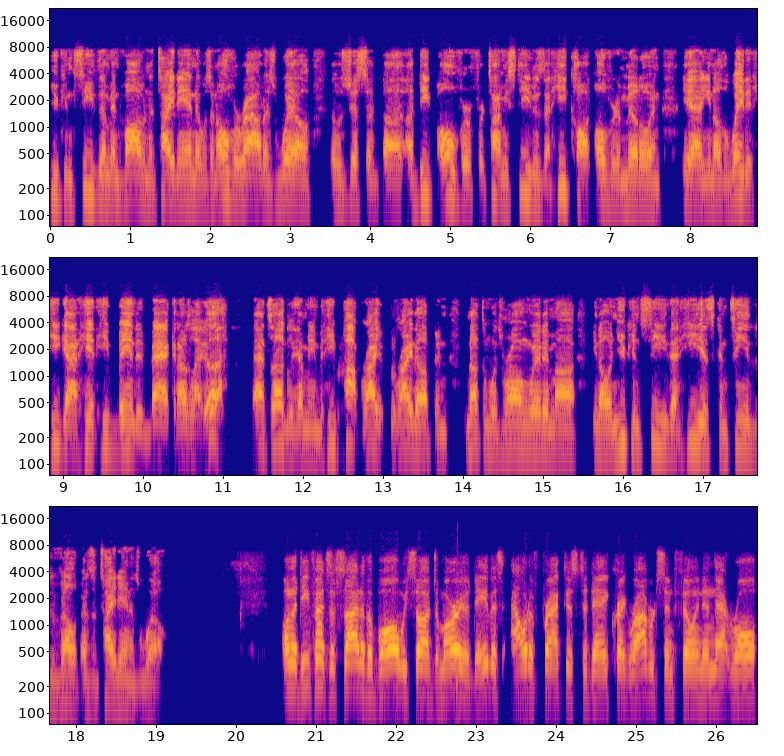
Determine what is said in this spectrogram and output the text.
you can see them involving the tight end. It was an over route as well. It was just a, a, a deep over for Tommy Stevens that he caught over the middle. And, yeah, you know, the way that he got hit, he bended back. And I was like, ugh that's ugly. I mean, but he popped right right up and nothing was wrong with him. Uh, you know, and you can see that he is continuing to develop as a tight end as well. On the defensive side of the ball, we saw Demario Davis out of practice today. Craig Robertson filling in that role.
